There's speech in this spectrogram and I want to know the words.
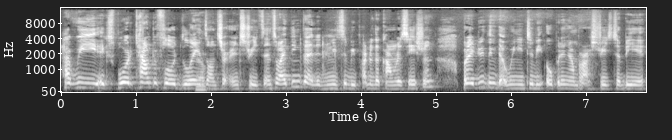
have we explored counterflow lanes on certain streets? And so I think that it needs to be part of the conversation. But I do think that we need to be opening up our streets to be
